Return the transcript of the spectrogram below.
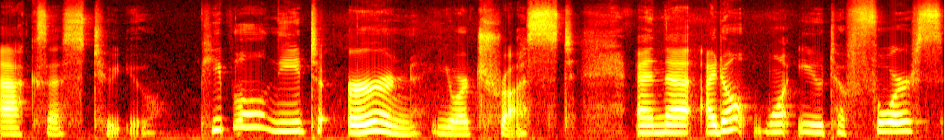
access to you. People need to earn your trust. And that I don't want you to force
